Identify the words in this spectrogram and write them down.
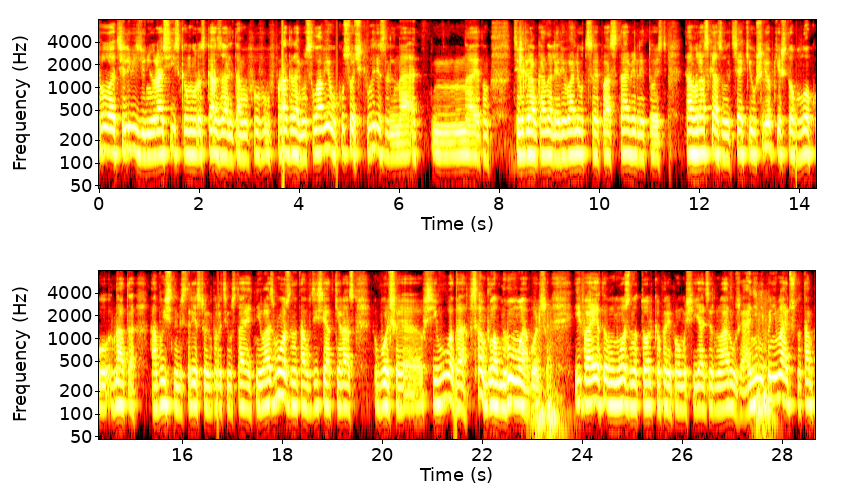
по телевидению российскому рассказали, там в, в, программе у Соловьева кусочек вырезали на, на этом телеграм-канале «Революция» поставили, то есть там рассказывают всякие ушлепки, что блоку НАТО обычными средствами противостоять невозможно, там в десятки раз больше э, всего, да, самое главное ума больше и поэтому можно только при помощи ядерного оружия. Они не понимают, что там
